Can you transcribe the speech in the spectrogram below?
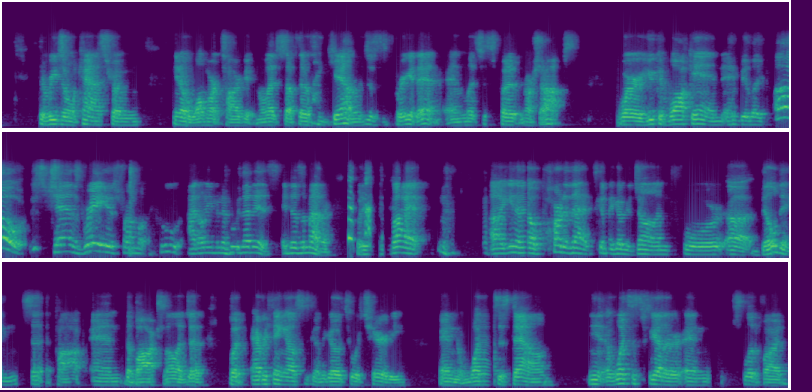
the regional cast from you know Walmart, Target, and all that stuff. They're like, yeah, let's just bring it in and let's just put it in our shops, where you could walk in and be like, oh, this Chaz Gray is from who? I don't even know who that is. It doesn't matter, but if you buy it. Uh, you know, part of that it's going to go to John for uh, building set pop and the box and all that but everything else is going to go to a charity. And once it's down, you know, once it's together and solidified,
